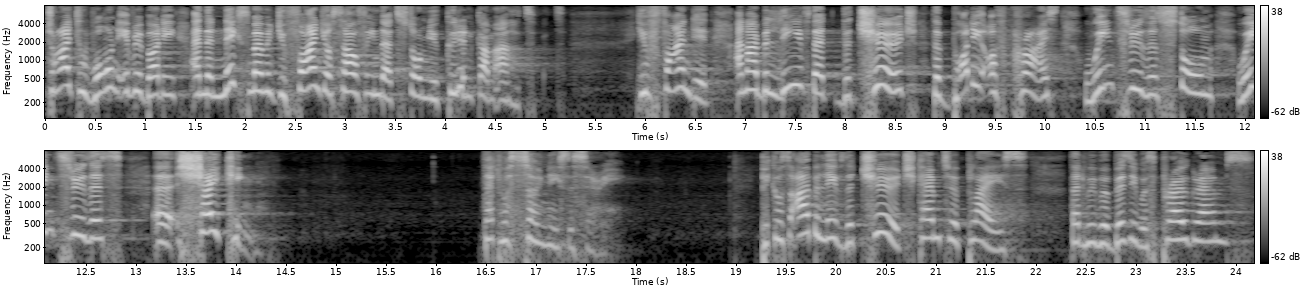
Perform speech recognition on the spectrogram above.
try to warn everybody and the next moment you find yourself in that storm, you couldn't come out. You find it. And I believe that the church, the body of Christ, went through this storm, went through this uh, shaking that was so necessary. Because I believe the church came to a place that we were busy with programs,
